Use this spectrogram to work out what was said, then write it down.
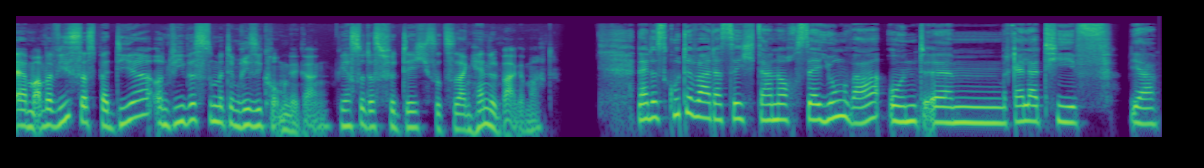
Ähm, aber wie ist das bei dir und wie bist du mit dem Risiko umgegangen? Wie hast du das für dich sozusagen handelbar gemacht? Na, das Gute war, dass ich da noch sehr jung war und ähm, relativ ja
